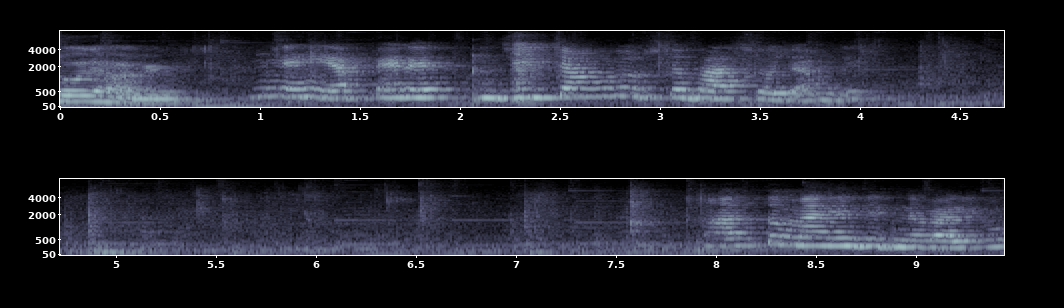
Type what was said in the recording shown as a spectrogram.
सो जाओ अभी नहीं, अब पहले जीत जाऊँगी, उसके बाद सो जाऊँगी। आज तो मैं ही जीतने वाली हूँ।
